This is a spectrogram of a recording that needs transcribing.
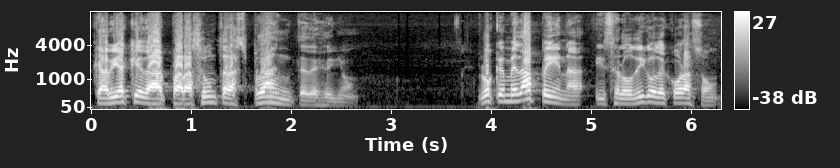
que había que dar para hacer un trasplante de riñón. Lo que me da pena, y se lo digo de corazón,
